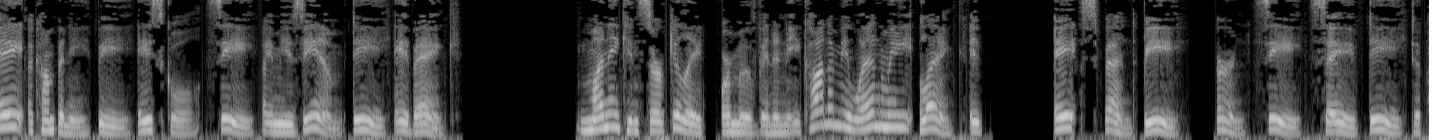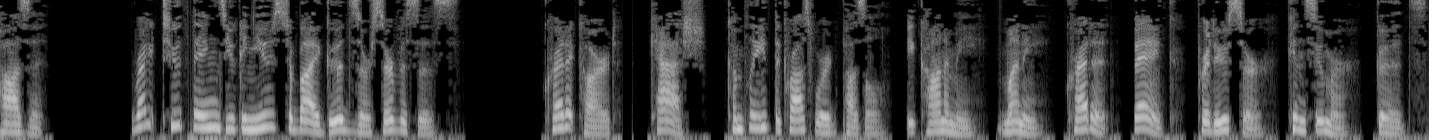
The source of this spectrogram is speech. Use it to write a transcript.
A. A company. B. A school. C. A museum. D. A bank. Money can circulate or move in an economy when we blank it. A. Spend. B. Earn. C. Save. D. Deposit. Write two things you can use to buy goods or services. Credit card. Cash. Complete the crossword puzzle. Economy. Money. Credit. Bank. Producer. Consumer. Goods.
